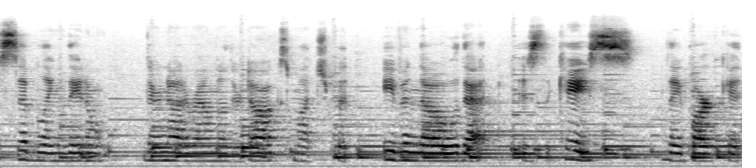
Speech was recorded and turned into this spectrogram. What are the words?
sibling, they don't they're not around other dogs much, but even though that is the case, they bark at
